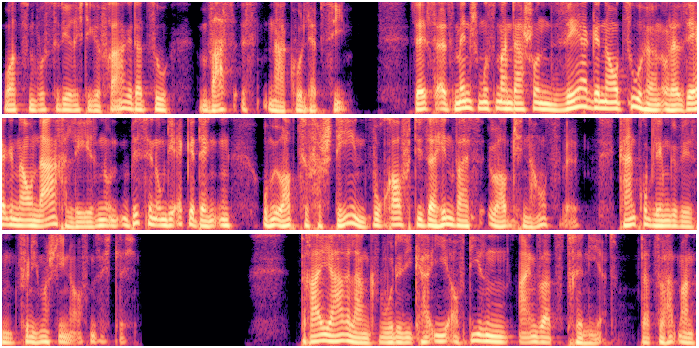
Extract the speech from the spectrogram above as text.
Watson wusste die richtige Frage dazu, was ist Narkolepsie? Selbst als Mensch muss man da schon sehr genau zuhören oder sehr genau nachlesen und ein bisschen um die Ecke denken, um überhaupt zu verstehen, worauf dieser Hinweis überhaupt hinaus will. Kein Problem gewesen für die Maschine offensichtlich. Drei Jahre lang wurde die KI auf diesen Einsatz trainiert. Dazu hat man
